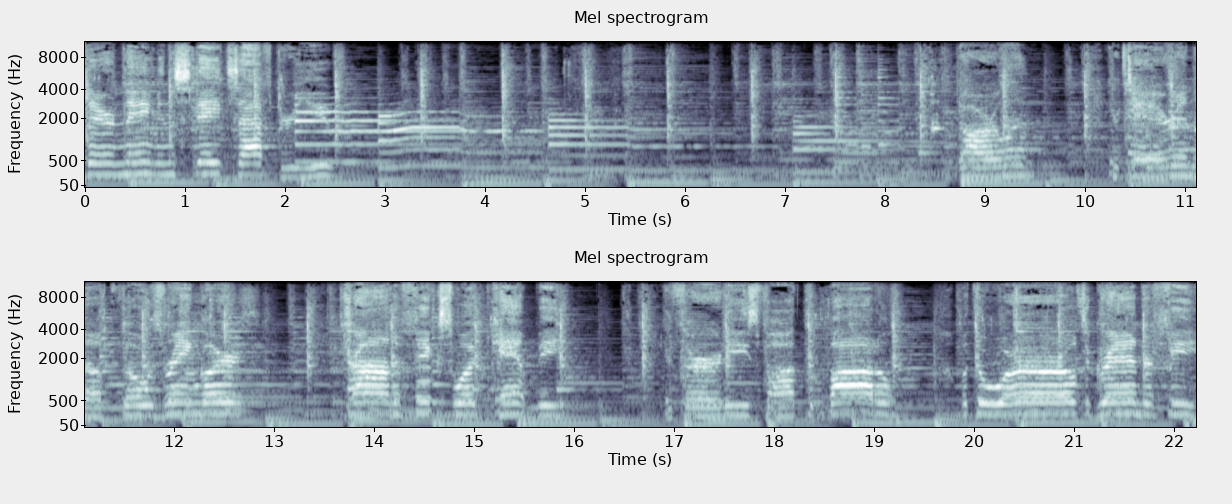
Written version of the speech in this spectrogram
they're naming states after you. But the world's a grander feat.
